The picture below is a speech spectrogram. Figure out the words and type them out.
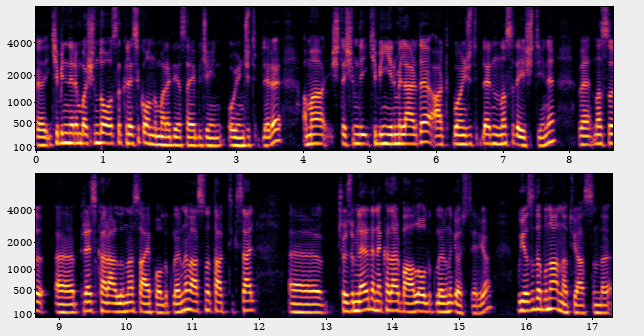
2000'lerin e, başında olsa klasik 10 numara diye sayabileceğin oyuncu tipleri ama işte şimdi 2020'lerde artık bu oyuncu tiplerinin nasıl değiştiğini ve nasıl e, pres kararlılığına sahip olduklarını ve aslında taktiksel e, çözümlere de ne kadar bağlı olduklarını gösteriyor. Bu yazı da bunu anlatıyor aslında.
